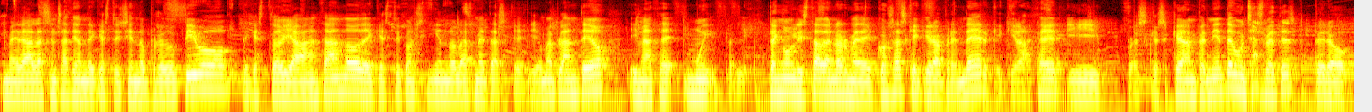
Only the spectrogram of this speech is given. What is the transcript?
me da la sensación de que estoy siendo productivo, de que estoy avanzando, de que estoy consiguiendo las metas que yo me planteo y me hace muy feliz. Tengo un listado enorme de cosas que quiero aprender, que quiero hacer y pues que se quedan pendientes muchas veces, pero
